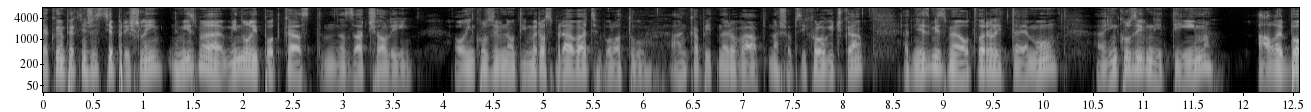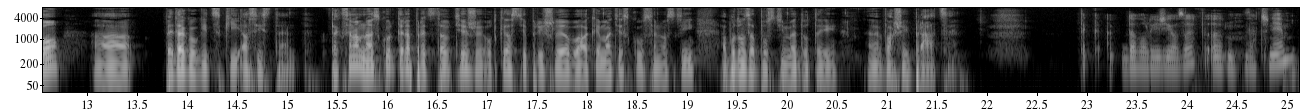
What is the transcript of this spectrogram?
Ďakujem pekne, že ste prišli. My sme minulý podcast začali o inkluzívnom týme rozprávať. Bola tu Anka Pitnerová, naša psychologička. A dnes my sme otvorili tému inkluzívny tím alebo pedagogický asistent. Tak sa nám najskôr teda predstavte, že odkiaľ ste prišli alebo aké máte skúsenosti a potom sa pustíme do tej e, vašej práce. Tak ak dovolíš, Jozef, um, začnem.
